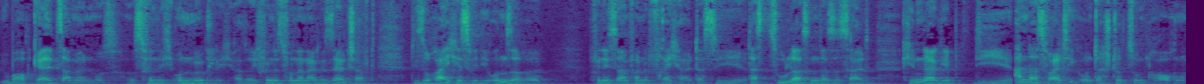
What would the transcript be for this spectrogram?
überhaupt Geld sammeln muss. Das finde ich unmöglich. Also ich finde es von einer Gesellschaft, die so reich ist wie die unsere, finde ich es einfach eine Frechheit, dass sie das zulassen, dass es halt Kinder gibt, die andersweitige Unterstützung brauchen.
